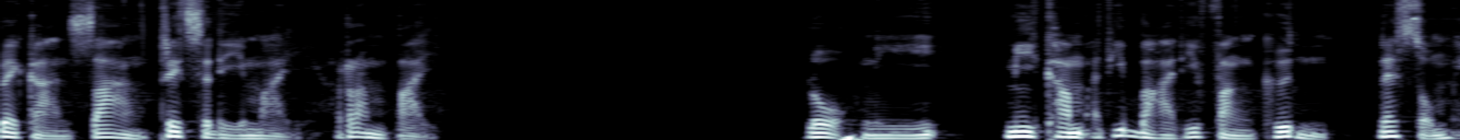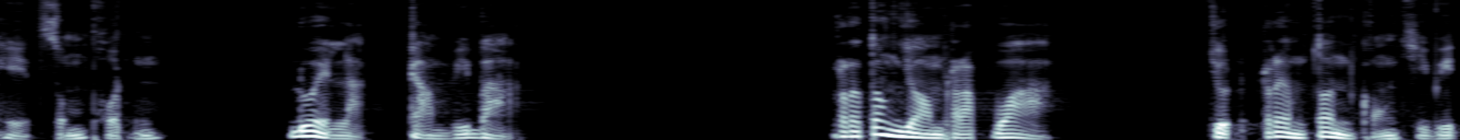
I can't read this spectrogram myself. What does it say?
ด้วยการสร้างทฤษฎีใหม่ร่ำไป โลกนี้มีคำอธิบายที่ฟังขึ้นและสมเหตุสมผล ด้วยหลักกรรมวิบาก เราต้องยอมรับว่า จุดเริ่มต้นของชีวิต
